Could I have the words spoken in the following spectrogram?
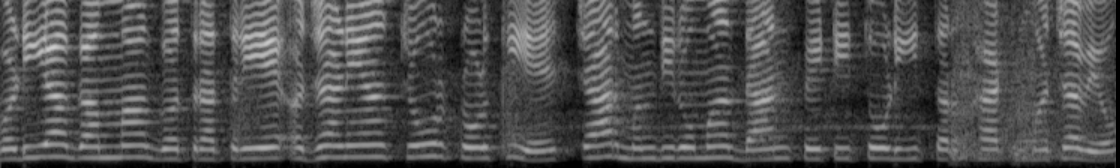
વડિયા ગામમાં ગત રાત્રિએ અજાણ્યા ચોર ટોળકીએ ચાર મંદિરોમાં દાન પેટી તોડી તરખાટ મચાવ્યો.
